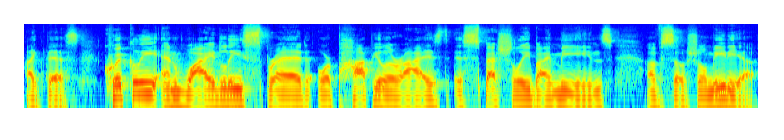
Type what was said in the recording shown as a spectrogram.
like this quickly and widely spread or popularized, especially by means of social media.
